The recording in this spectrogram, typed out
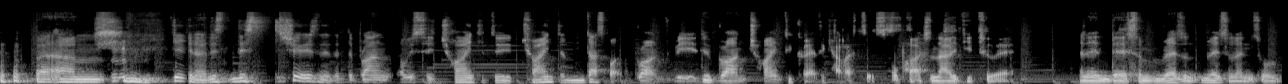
but um, you know, this this is true, isn't it? That the brand obviously trying to do, trying to. I mean, that's what the brand really. The brand trying to create the characters or personality to it, and then there's some reson- resonance or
